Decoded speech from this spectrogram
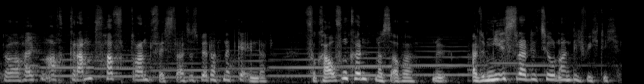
Da halten wir auch krampfhaft dran fest. Also es wird auch nicht geändert. Verkaufen könnten wir es, aber nö. Also mir ist Tradition eigentlich wichtig.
